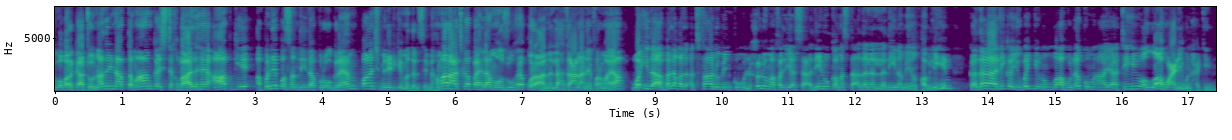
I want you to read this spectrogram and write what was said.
वबरकातुहू। नादरीन आप तमाम का इस्तकबाल है आपके अपने पसंदीदा प्रोग्राम पाँच मिनट के मदरसे में। हमारा आज का पहला मौजू है कुरान। अल्लाह ताला ने फरमाया व इदा वल्लाहु अलीमुन हकीम।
